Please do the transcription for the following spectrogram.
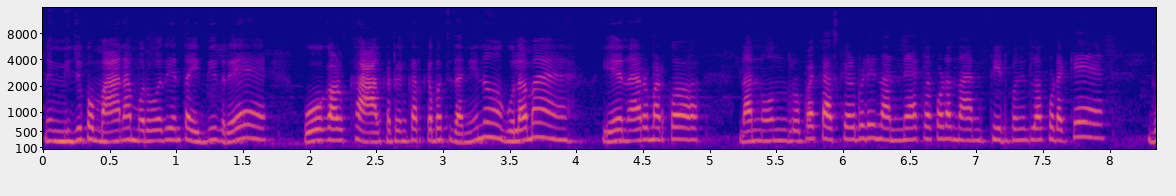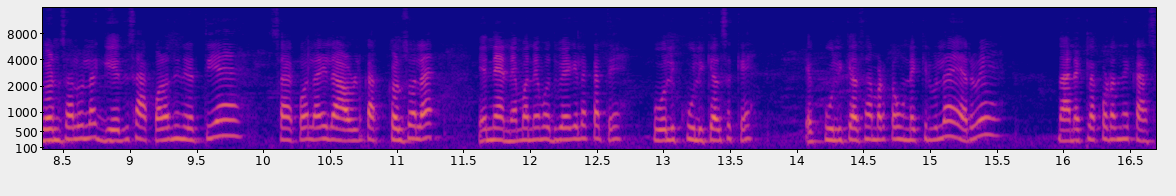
ನಿಂಗೆ ನಿಜಕ್ಕೂ ಮಾನ ಮರುವದಿ ಅಂತ ಇದ್ದಿದ್ರೆ ಹೋಗಿ ಅವ್ಳು ಕಾಲು ಕಟ್ಕೊಂಡು ಕರ್ಕೊ ನೀನು, ಗುಲಾಮ. ಏನಾರು ಮಾಡ್ಕೋ. ನಾನು ಒಂದು ರೂಪಾಯಿ ಕಾಸು ಕೇಳ್ಬಿಡಿ ನನ್ನ ಯಾಕೆ ಕೊಡ ನಾನು ತೀಟ್ ಬಂದಿಲ್ಲ ಕೊಡೋಕ್ಕೆ. ಗಂಡ್ಸಲ್ಲ ಗೇದಿ ಸಾಕೋಲ್ಲ ನೀನು ಇರ್ತೀಯ ಸಾಕೋಲ್ಲ, ಇಲ್ಲ, ಅವಳು ಕಕ್ ಕಳ್ಸೋಲ್ಲ. ಏನು ನೆನ್ನೆ ಮನೆ ಮದುವೆ ಆಗಿಲ್ಲ ಕತೆ. ಕೂಲಿ ಕೂಲಿ ಕೆಲಸಕ್ಕೆ. ಕೂಲಿ ಕೆಲಸ ಮಾಡ್ಕೊಂಡು ಉಣ್ಣಕ್ಕಿಲ್ವಲ್ಲ ಯಾರುವೆ? ನಾನೇ ಕೊಡೋಣ ಕಾಸ?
